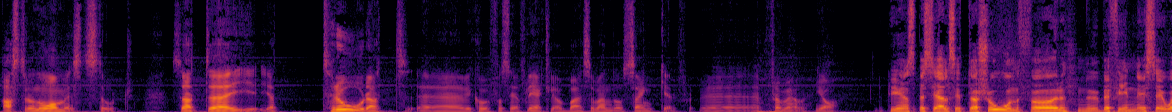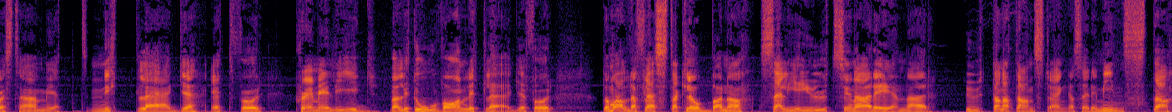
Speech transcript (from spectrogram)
astronomiskt stort. Så att eh, jag tror att eh, vi kommer få se fler klubbar som ändå sänker eh, framöver. Ja. Det blir en speciell situation för nu befinner sig West Ham i ett nytt läge. Ett för Premier League väldigt ovanligt läge för de allra flesta klubbarna säljer ju ut sina arenor utan att anstränga sig det minsta.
